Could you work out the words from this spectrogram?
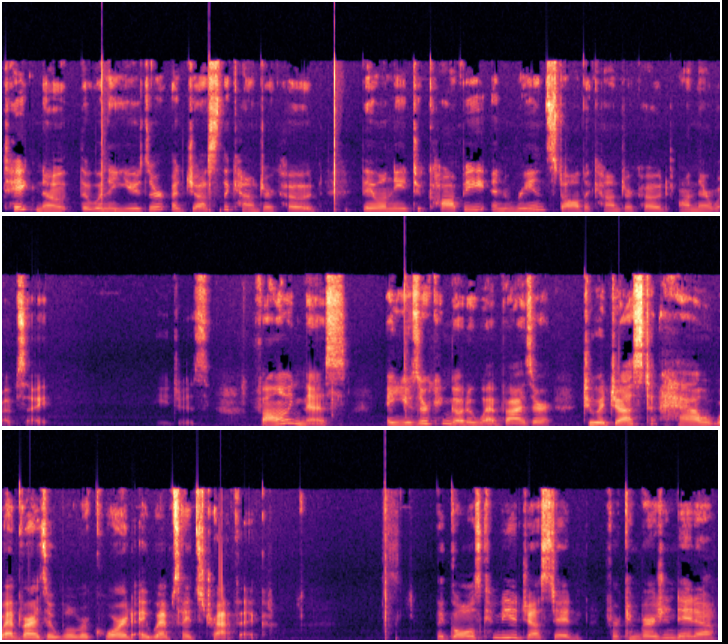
Take note that when a user adjusts the counter code, they will need to copy and reinstall the counter code on their website pages. Following this, a user can go to WebVisor to adjust how WebVisor will record a website's traffic. The goals can be adjusted for conversion data,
